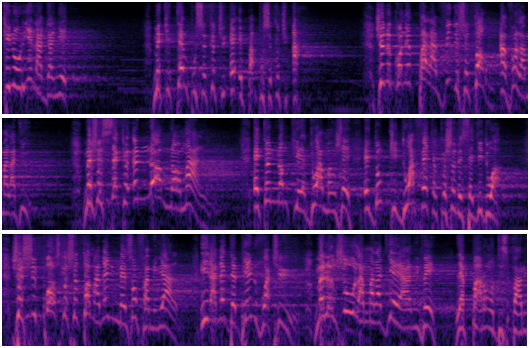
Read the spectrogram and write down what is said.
qui n'ont rien à gagner mais qui t'aime pour ce que tu es et pas pour ce que tu as. Je ne connais pas la vie de cet homme avant la maladie. Mais je sais qu'un homme normal est un homme qui doit manger et donc qui doit faire quelque chose de ses dix doigts. Je suppose que cet homme avait une maison familiale. Il avait des biens, une voiture. Mais le jour où la maladie est arrivée, les parents ont disparu.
